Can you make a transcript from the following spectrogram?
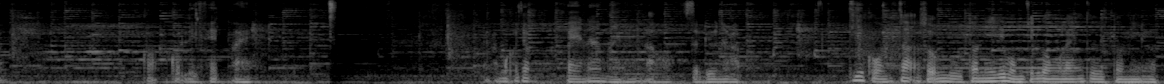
ครับก็กดรีเซ็ตไปนะครับมันก็จะแปลหน้าใหม่ให้เราซื้อนะครับ ที่ผมสะสมอยู่ตอนนี้ที่ผมจะลงแรงคือตัวนี้ครับ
